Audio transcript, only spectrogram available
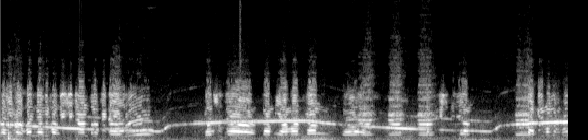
saluran kami kondisikan terlebih dahulu dan sudah kami amankan ke kepolisian kami menunggu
